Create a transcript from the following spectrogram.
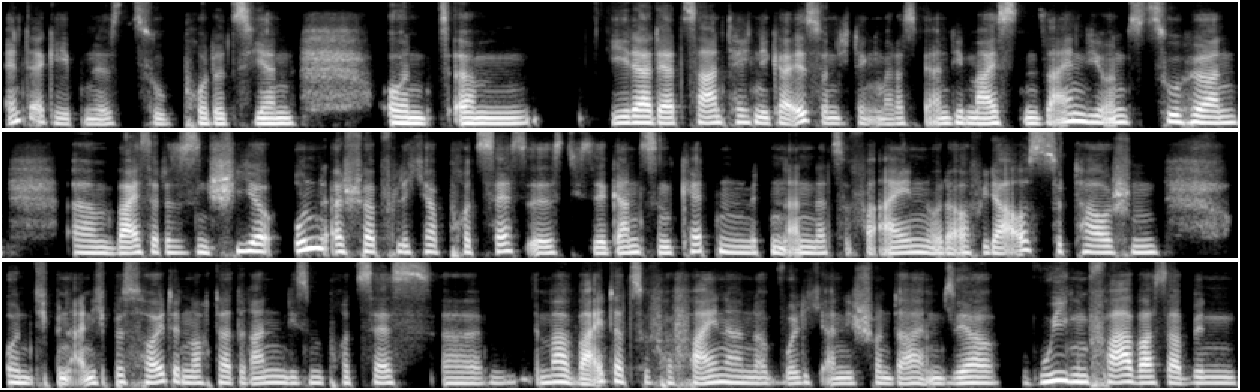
Endergebnis zu produzieren? Und ähm, jeder, der Zahntechniker ist, und ich denke mal, das werden die meisten sein, die uns zuhören, ähm, weiß ja, dass es ein schier unerschöpflicher Prozess ist, diese ganzen Ketten miteinander zu vereinen oder auch wieder auszutauschen. Und ich bin eigentlich bis heute noch da dran, diesen Prozess äh, immer weiter zu verfeinern, obwohl ich eigentlich schon da im sehr ruhigen Fahrwasser bin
